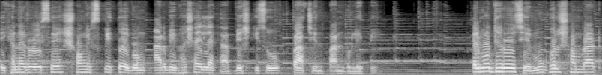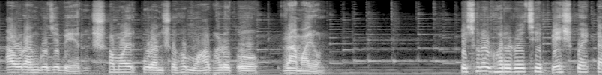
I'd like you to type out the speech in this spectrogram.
এখানে রয়েছে সংস্কৃত এবং আরবি ভাষায় লেখা বেশ কিছু প্রাচীন পাণ্ডুলিপি। এর মধ্যে রয়েছে মুঘল সম্রাট আওরঙ্গজেবের সময়ের কোরআন সহ মহাভারত ও রামায়ণ। পেছনের ঘরে রয়েছে বেশ কয়েকটা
